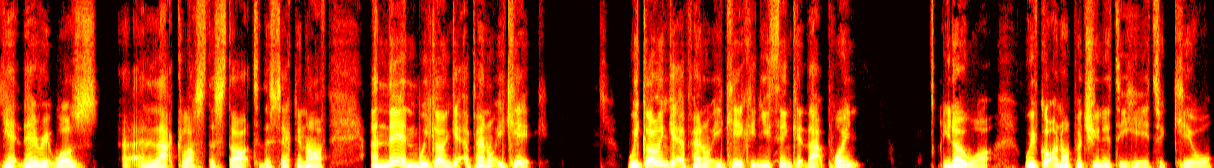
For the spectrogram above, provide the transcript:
Yet there it was, a lackluster start to the second half. And then we go and get a penalty kick we go and get a penalty kick, and you think at that point, you know what? We've got an opportunity here to kill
